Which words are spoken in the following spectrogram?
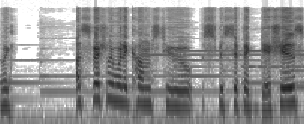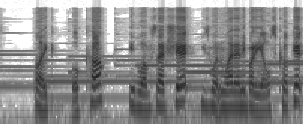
Like, especially when it comes to specific dishes, like Ulka. He loves that shit. He wouldn't let anybody else cook it.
